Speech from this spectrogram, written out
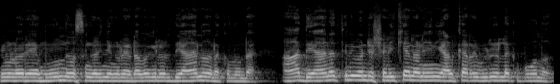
നിങ്ങളൊരു മൂന്ന് ദിവസം കഴിഞ്ഞ് ഞങ്ങളുടെ ഇടവകയിൽ ഒരു ധ്യാനം നടക്കുന്നുണ്ട്. ആ ധ്യാനത്തിന് വേണ്ടി ക്ഷണിക്കാനാണ് ഞാൻ ഈ ആൾക്കാരുടെ വീടുകളിലൊക്കെ പോകുന്നത്.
